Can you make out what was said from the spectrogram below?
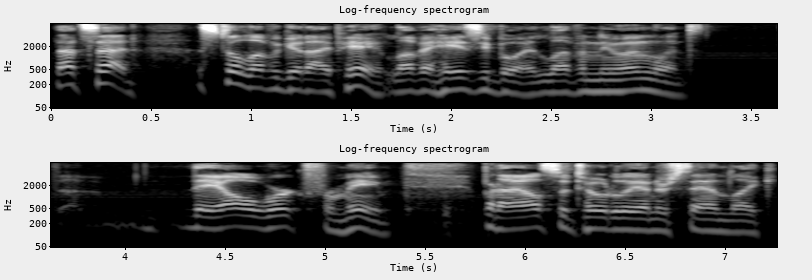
That said, I still love a good IPA. Love a hazy boy. Love a New England. They all work for me, but I also totally understand like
